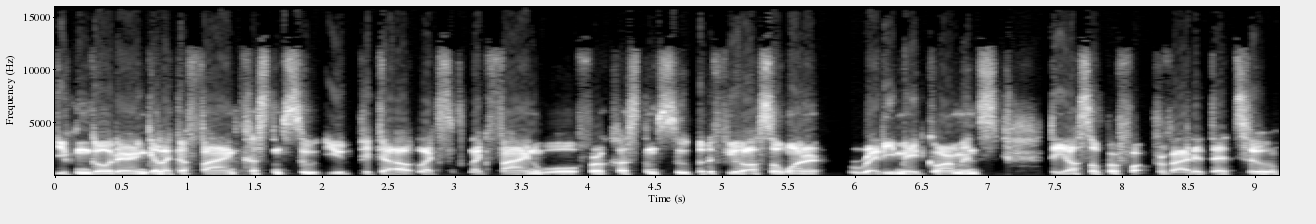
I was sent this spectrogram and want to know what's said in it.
you can go there and get like a fine custom suit. You'd pick out like like fine wool for a custom suit. But if you also wanted ready-made garments, they also pro- provided that too.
